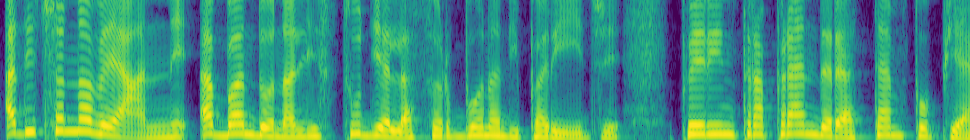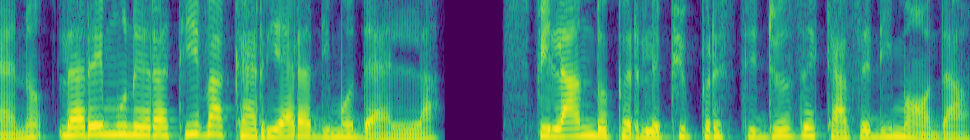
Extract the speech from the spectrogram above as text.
A 19 anni abbandona gli studi alla Sorbona di Parigi per intraprendere a tempo pieno la remunerativa carriera di modella, sfilando per le più prestigiose case di moda.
